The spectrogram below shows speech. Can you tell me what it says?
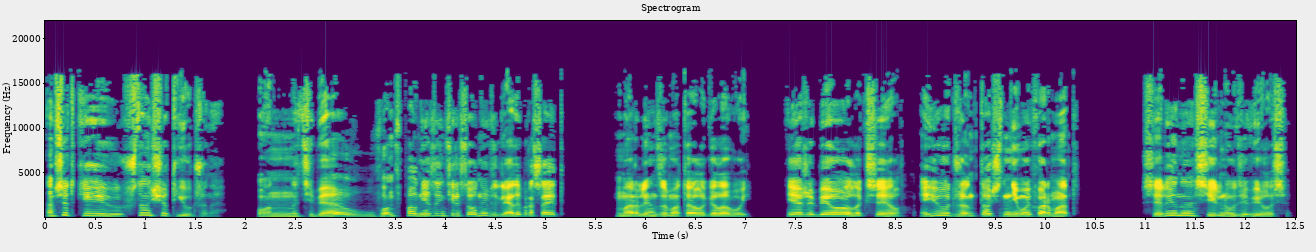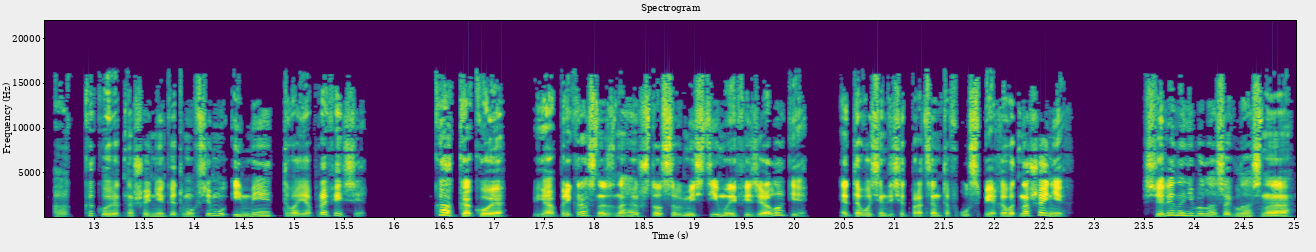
А все-таки что насчет Юджина? Он на тебя, вон вполне заинтересованные взгляды бросает. Марлен замотала головой. Я же биолог, Сел. Юджин точно не мой формат. Селена сильно удивилась. «А какое отношение к этому всему имеет твоя профессия?» «Как какое? Я прекрасно знаю, что совместимая физиология — это 80% успеха в отношениях». Селена не была согласна,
